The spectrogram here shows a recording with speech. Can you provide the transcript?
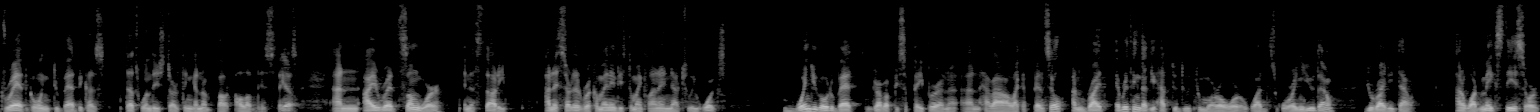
dread going to bed because that's when they start thinking about all of these things. Yeah. And I read somewhere in a study, and I started recommending this to my client, and it actually works. When you go to bed, grab a piece of paper and, and have a like a pencil and write everything that you have to do tomorrow or what's worrying you down. You write it down. And what makes this, or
